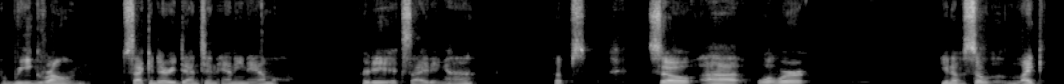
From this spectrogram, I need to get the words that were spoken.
regrown secondary dentin and enamel. Pretty exciting, huh? Oops. So uh, what we're, you know, so like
